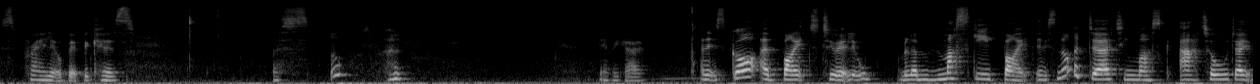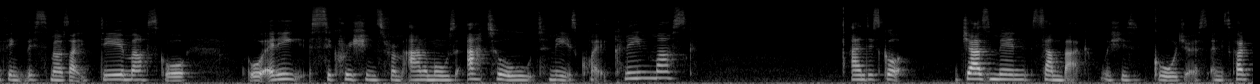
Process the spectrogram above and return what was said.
spray a little bit because this, there we go. And it's got a bite to it, a little a musky bite. And it's not a dirty musk at all. Don't think this smells like deer musk or or any secretions from animals at all. To me, it's quite a clean musk. And it's got jasmine sambac, which is gorgeous. And it's kind of,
